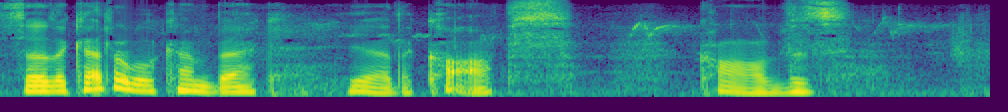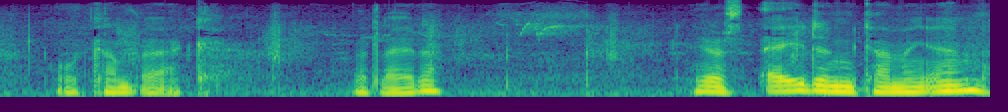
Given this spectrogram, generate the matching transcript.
So the cattle will come back here. The calves, calves, will come back a bit later. Here's Aiden coming in.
